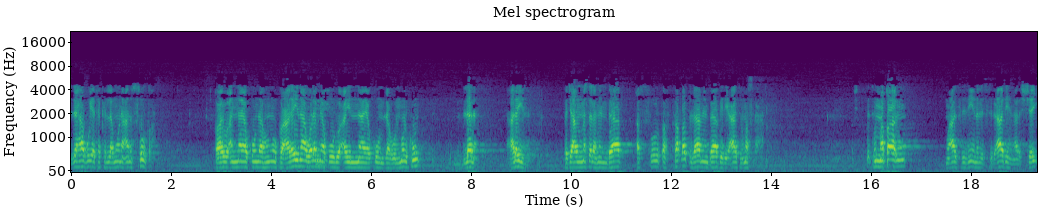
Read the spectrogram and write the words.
ذهبوا يتكلمون عن السلطة. قالوا أن يكون له الملك علينا ولم يقولوا أين يكون له الملك لنا علينا. فجعلوا المسألة من باب السلطة فقط لا من باب رعاية المصلحة. ثم قالوا معززين لاستبعادهم هذا الشيء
